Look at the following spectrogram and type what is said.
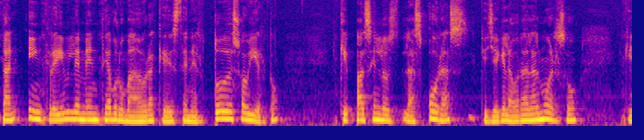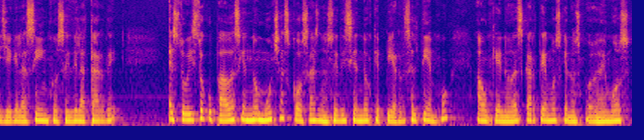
tan increíblemente abrumadora que es tener todo eso abierto, que pasen las horas, que llegue la hora del almuerzo, que llegue las 5 o 6 de la tarde. Estuviste ocupado haciendo muchas cosas, no estoy diciendo que pierdas el tiempo, aunque no descartemos que nos podemos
